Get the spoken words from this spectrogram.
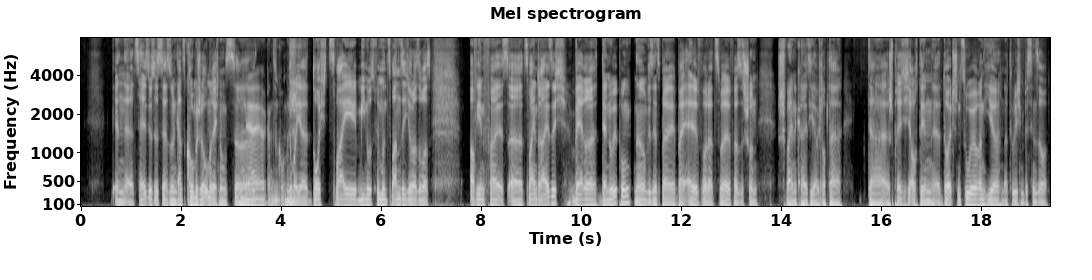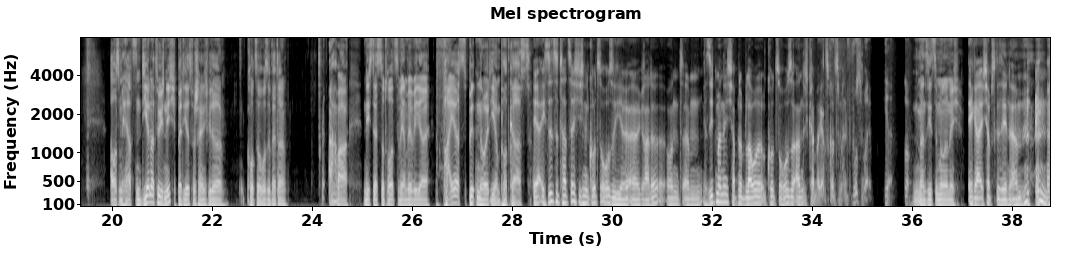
in äh, Celsius ist ja so eine ganz komische Umrechnungs äh, ja, ja, ganz komisch. Nummer hier durch zwei minus 25 oder sowas. Auf jeden Fall ist äh, 32 wäre der Nullpunkt. Ne? Wir sind jetzt bei, bei 11 oder 12, also ist schon schweinekalt hier. Aber ich glaube, da, da spreche ich auch den äh, deutschen Zuhörern hier natürlich ein bisschen so aus dem Herzen. Dir natürlich nicht. Bei dir ist wahrscheinlich wieder kurze Hose Wetter. Aber nichtsdestotrotz werden wir wieder Fire spitten heute hier im Podcast. Ja, ich sitze tatsächlich in kurzer Hose hier äh, gerade und ähm, sieht man nicht, ich habe eine blaue kurze Hose an. Ich kann mal ganz kurz meinen Fuß mal man sieht es immer noch nicht. Egal, ich habe es gesehen. Ähm,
